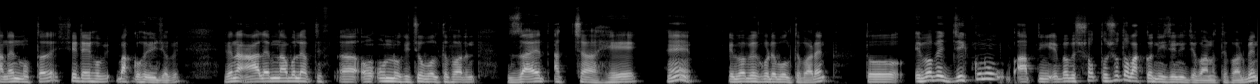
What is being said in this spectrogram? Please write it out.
আনেন মুক্তারে, সেটাই হবে, বাক্য হয়ে যাবে। এখানে আলেম না বলে আপনি অন্য কিছু বলতে পারেন। জায়েদ আচ্ছা হে হ্যাঁ এভাবে করে বলতে পারেন। তো এভাবে যে কোনো আপনি এভাবে শত শত বাক্য নিজে নিজে বানাতে পারবেন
